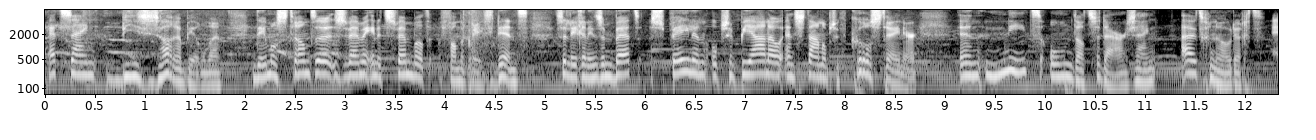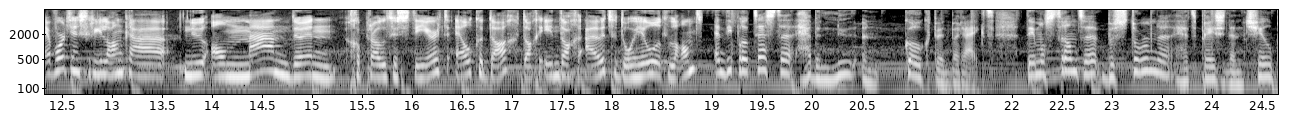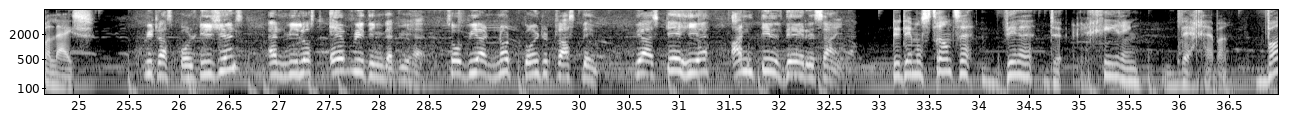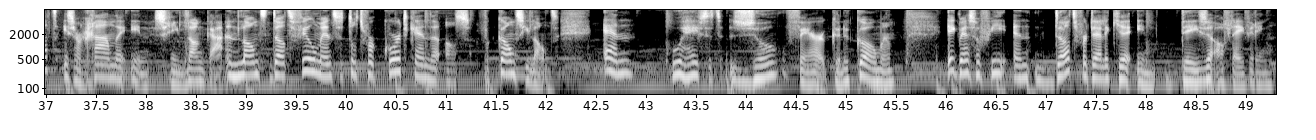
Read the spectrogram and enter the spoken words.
Het zijn bizarre beelden. Demonstranten zwemmen in het zwembad van de president. Ze liggen in zijn bed, spelen op zijn piano en staan op zijn crosstrainer. En niet omdat ze daar zijn uitgenodigd. Er wordt in Sri Lanka nu al maanden geprotesteerd. Elke dag, dag in dag uit, door heel het land. En die protesten hebben nu een kookpunt bereikt. Demonstranten bestormden het presidentieel paleis. We trust politicians and we lost everything that we have. So we are not going to trust them. We are stay here until they resign. De demonstranten willen de regering weg hebben. Wat is er gaande in Sri Lanka? Een land dat veel mensen tot voor kort kenden als vakantieland. En hoe heeft het zo ver kunnen komen? Ik ben Sophie en dat vertel ik je in deze aflevering.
